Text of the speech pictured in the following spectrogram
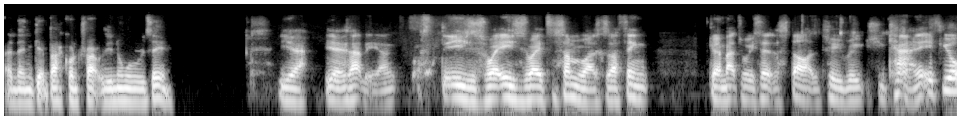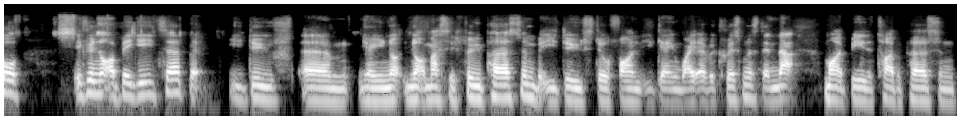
and then get back on track with your normal routine. Yeah, yeah, exactly. The easiest way, easiest way to summarize, because I think going back to what you said at the start, the two routes you can. If you're if you're not a big eater, but you do, um, you know, you're not not a massive food person, but you do still find that you gain weight over Christmas, then that might be the type of person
